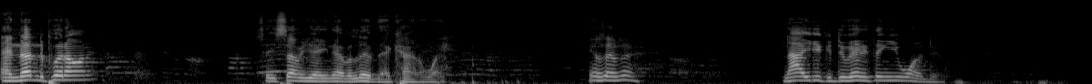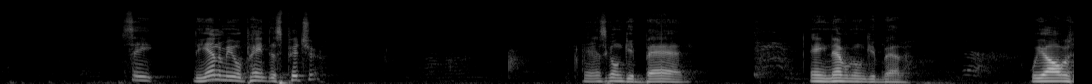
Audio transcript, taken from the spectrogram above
and nothing to put on it? See, some of you ain't never lived that kind of way. You know what I'm saying? Now you can do anything you want to do. See, the enemy will paint this picture, and it's going to get bad. It ain't never going to get better. We always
